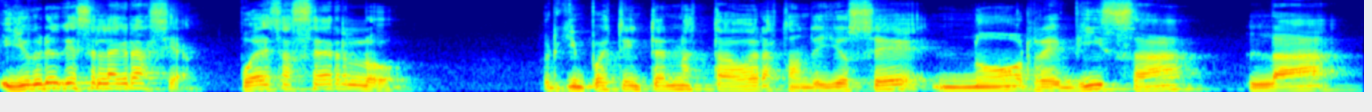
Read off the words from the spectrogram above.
Y yo creo que esa es la gracia. Puedes hacerlo, porque impuesto interno hasta ahora, hasta donde yo sé, no revisa la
